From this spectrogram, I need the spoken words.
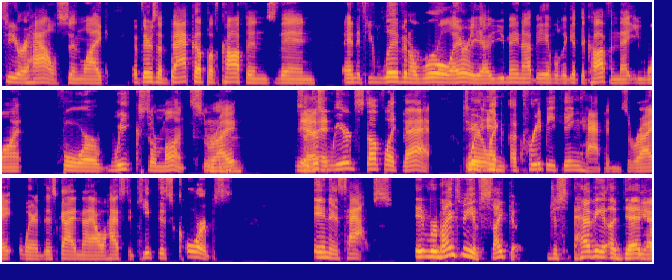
to your house and like if there's a backup of coffins then and if you live in a rural area, you may not be able to get the coffin that you want for weeks or months, right? Mhm. So Yeah, just and- weird stuff like that. Dude, where like and- a creepy thing happens, right? Where this guy now has to keep this corpse in his house. it reminds me of Psycho, just having a dead Yeah.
